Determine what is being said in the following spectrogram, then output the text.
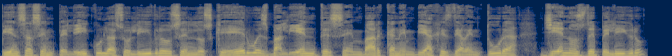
¿Piensas en películas o libros en los que héroes valientes se embarcan en viajes de aventura llenos de peligro?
